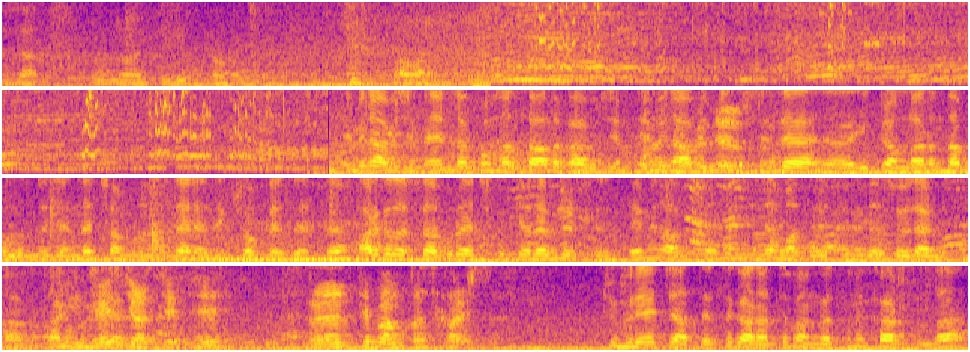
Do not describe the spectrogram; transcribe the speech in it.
Güzel. Sonra kilis kavacı. Kilis tava. Emin abicim eline koluna sağlık abicim. Emin Aynen, abimiz bize e, ikramlarında bulundu. Cennet çamurunu denedik. Çok lezzetli. Arkadaşlar buraya çıkıp gelebilirsiniz. Emin abi senden ricam adresi bize söyler misin abi? Cumhuriyet. Caddesi, Garanti Bankası karşısı. Cumhuriyet Caddesi Garanti Bankası'nın karşısında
